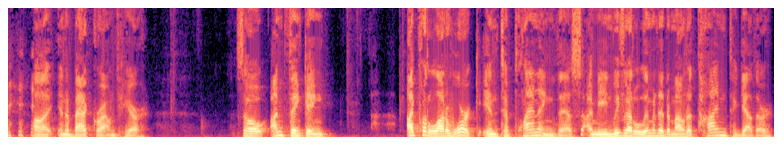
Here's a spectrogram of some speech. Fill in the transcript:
uh, in a background here. So I'm thinking I put a lot of work into planning this. I mean, we've got a limited amount of time together.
